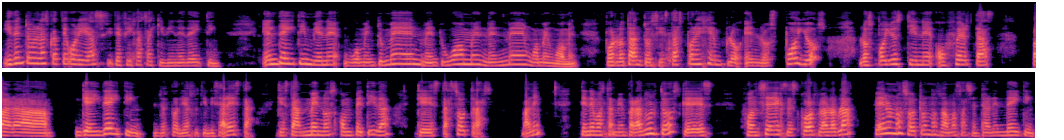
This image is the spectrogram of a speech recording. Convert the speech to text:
Y dentro de las categorías, si te fijas, aquí viene dating. El dating viene woman to men, men to woman, men men, woman woman. Por lo tanto, si estás, por ejemplo, en los pollos, los pollos tiene ofertas para gay dating. Entonces podrías utilizar esta que está menos competida que estas otras, ¿vale? Tenemos también para adultos, que es sex, Scores, bla, bla, bla. Pero nosotros nos vamos a centrar en dating,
